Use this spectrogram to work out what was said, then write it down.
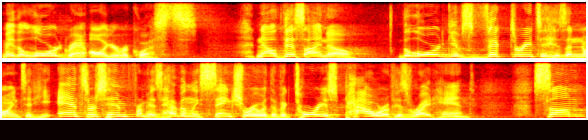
May the Lord grant all your requests. Now, this I know the Lord gives victory to his anointed. He answers him from his heavenly sanctuary with the victorious power of his right hand. Some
